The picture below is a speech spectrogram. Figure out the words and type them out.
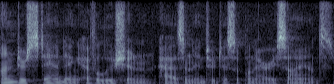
understanding evolution as an interdisciplinary science.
